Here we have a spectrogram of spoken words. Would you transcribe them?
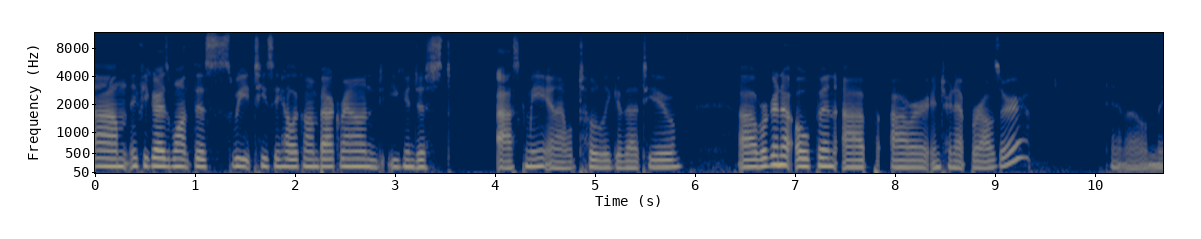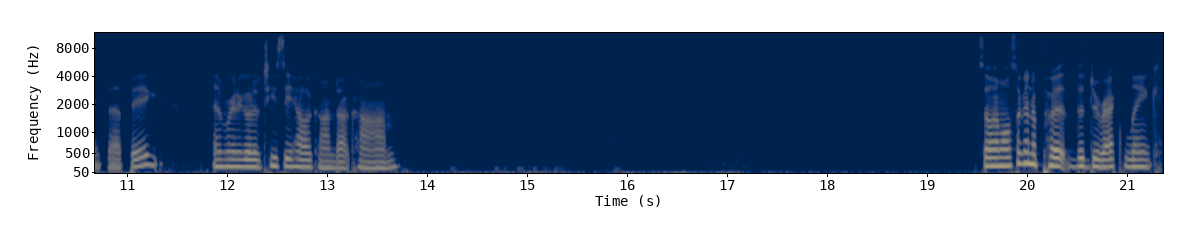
Um, if you guys want this sweet TC Helicon background, you can just ask me and I will totally give that to you. Uh, we're going to open up our internet browser and I'll make that big. And we're going to go to tchelicon.com. So I'm also going to put the direct link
